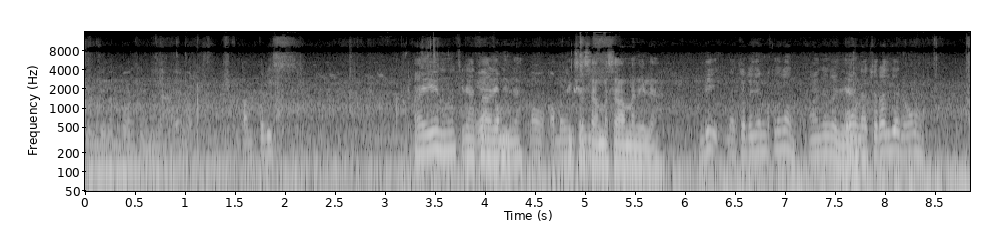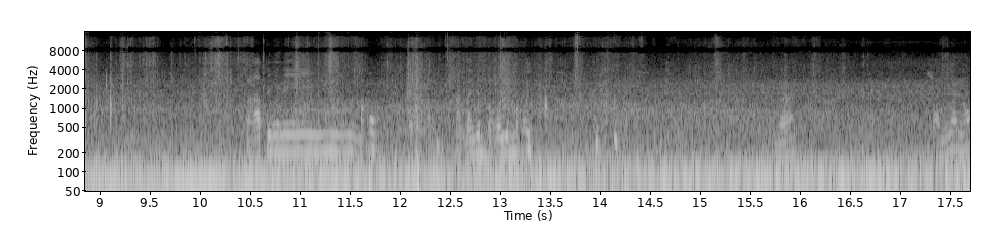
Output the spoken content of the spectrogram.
tindi ng bonsai nila. Ayan oh. Kampulis. Ah, yun, oh, tinatali Ayan, kam- nila. Oh. Nagsasama-sama nila. Hindi, natural yan bakla yan. Ah, Oo, yan? natural yan, oo. Sa ating ni ako. Kata niyo bako lima kayo. Diba? Ganyan, no?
